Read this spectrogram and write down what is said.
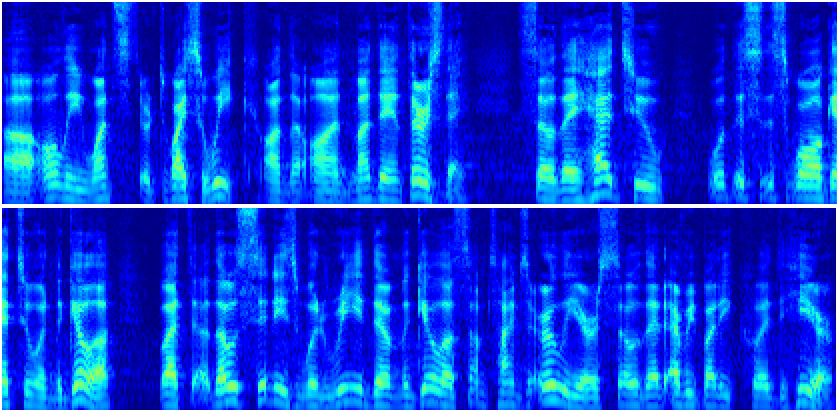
uh, only once or twice a week on the on Monday and Thursday. So they had to. Well, this is what I'll get to in Megillah. But uh, those cities would read the Megillah sometimes earlier so that everybody could hear.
